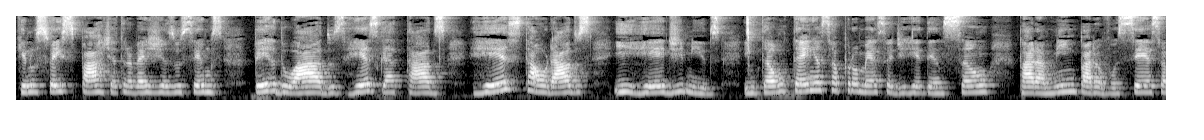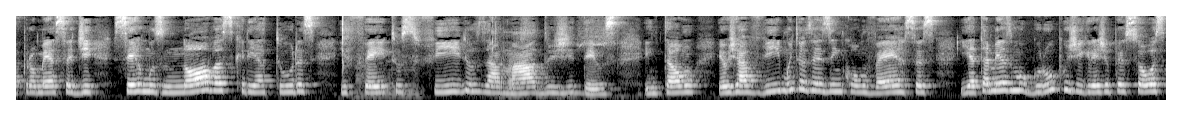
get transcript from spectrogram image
que nos fez parte através de Jesus sermos perdoados, resgatados, restaurados e redimidos. Então, tem essa promessa de redenção para mim, para você, essa promessa de sermos novas criaturas e feitos filhos amados de Deus. Então, eu já vi muitas vezes em conversas e até mesmo grupos de igreja pessoas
